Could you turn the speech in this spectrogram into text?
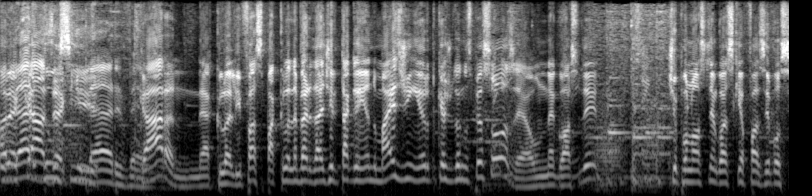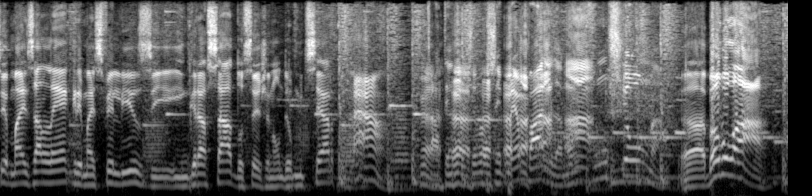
olha a casa do aqui. velho. Cara, né, aquilo ali faz aquilo, Na verdade, ele tá ganhando mais dinheiro do que ajudando as pessoas. É um negócio dele. Tipo, o nosso negócio que é fazer você mais alegre, mais feliz e engraçado, ou seja, não deu muito certo. né? Ah, a tentativa sempre é válida, mas não funciona. Ah, vamos lá!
